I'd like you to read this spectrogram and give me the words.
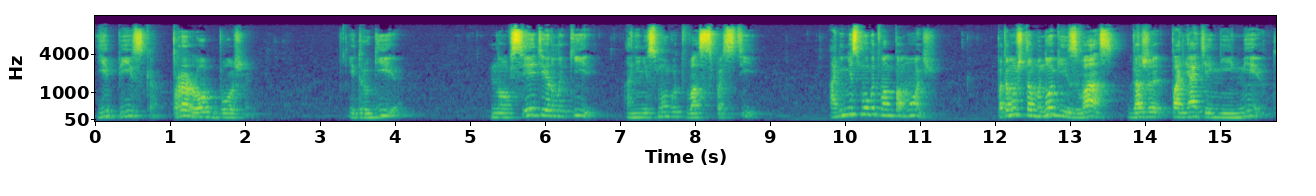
епископ, пророк Божий и другие. Но все эти ярлыки, они не смогут вас спасти. Они не смогут вам помочь. Потому что многие из вас даже понятия не имеют,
